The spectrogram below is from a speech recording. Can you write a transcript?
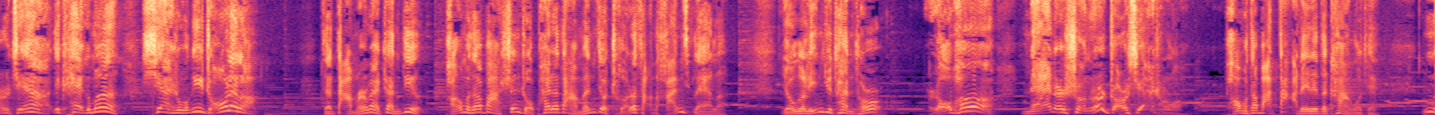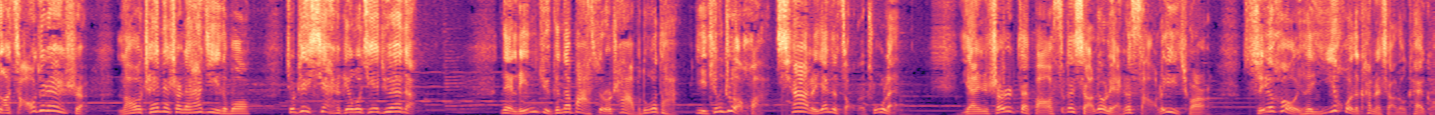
二姐啊，你开个门，先生我给你找来了。在大门外站定，庞庞他爸伸手拍着大门，就扯着嗓子喊起来了。有个邻居探头：“老庞，奶奶上哪儿找先生了？”庞庞他爸大咧咧的看过去：“我早就认识老陈那事，你还记得不？就这先生给我解决的。”那邻居跟他爸岁数差不多大，一听这话，掐着烟就走了出来，眼神在宝四跟小六脸上扫了一圈，随后也疑惑的看着小六开口：“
